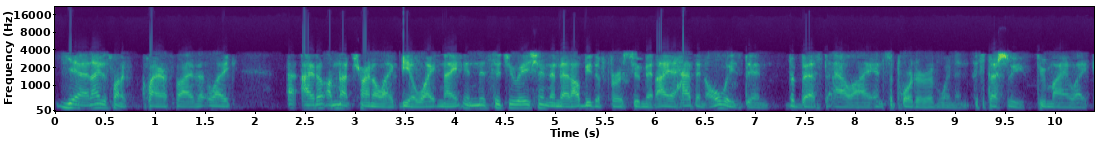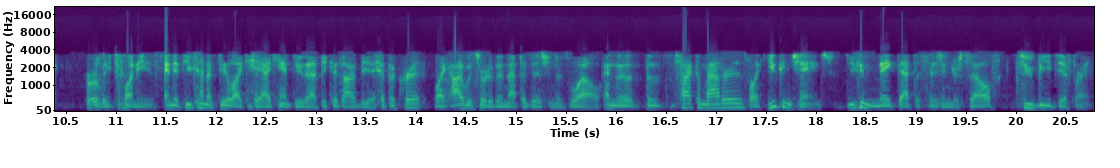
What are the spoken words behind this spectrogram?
Yeah, and I just want to clarify that like I don't I'm not trying to like be a white knight in this situation and that I'll be the first to admit I haven't always been the best ally and supporter of women, especially through my like early 20s. And if you kind of feel like, hey, I can't do that because I would be a hypocrite, like I was sort of in that position as well. And the, the fact of the matter is, like, you can change. You can make that decision yourself to be different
